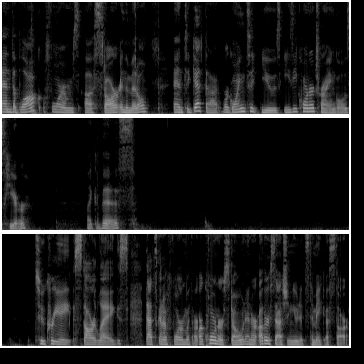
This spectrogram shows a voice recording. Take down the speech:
And the block forms a star in the middle. And to get that, we're going to use easy corner triangles here like this to create star legs that's going to form with our, cornerstone and our other sashing units to make a star.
